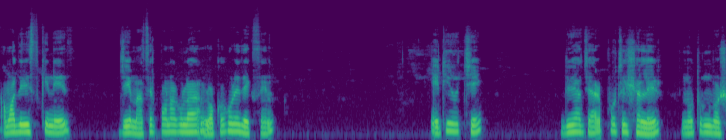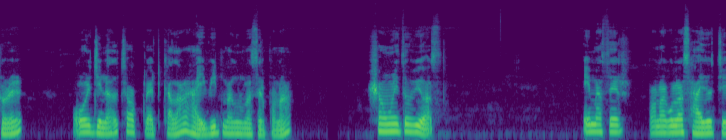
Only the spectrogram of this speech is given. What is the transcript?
আমাদের স্ক্রিনে যে মাছের পোনাগুলা লক্ষ্য করে দেখছেন, এটি হচ্ছে দুই হাজার পঁচিশ সালের নতুন বছরের অরিজিনাল চকলেট কালার হাইব্রিড মাগুর মাছের পোনা। সম্মানিত ভিউয়ার্স এই মাছের পোনাগুলোর সাইজ হচ্ছে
